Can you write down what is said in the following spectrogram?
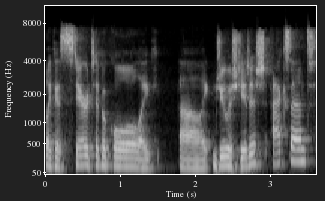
like a stereotypical like uh like Jewish Yiddish accent,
